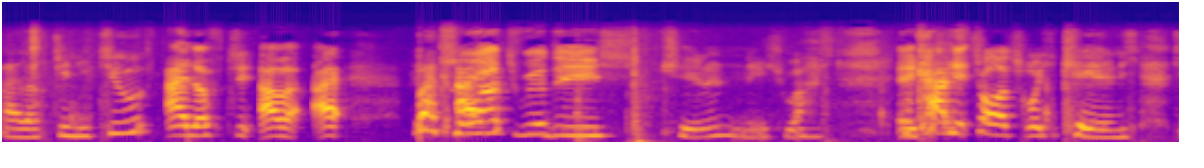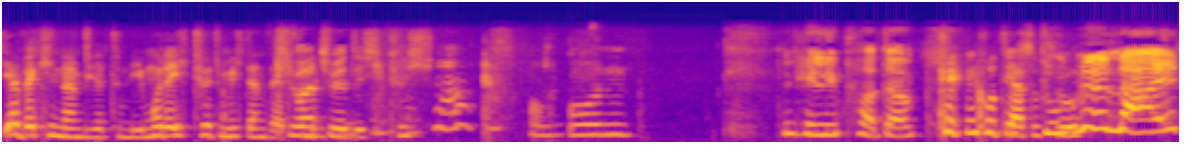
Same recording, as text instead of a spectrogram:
I love Ginny too. I love G aber I, but I George würde ich killen, nicht weiß. Du Äh, kannst George ruhig killen. Ich, ich erwecke ihn dann wieder zum Leben. Oder ich töte mich dann selbst. George würde ich küssen. Und Lily Potter. Kriegt einen Tut Cruciatus-Fluch. mir leid.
